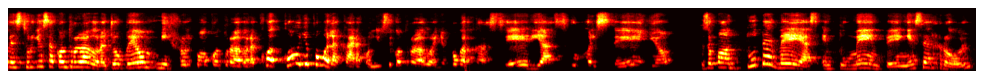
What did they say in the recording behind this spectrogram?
destruyo esa controladora? Yo veo mi rol como controladora. ¿Cómo yo pongo la cara cuando yo soy controladora? Yo pongo la cara seria, sujo el ceño. Entonces, cuando tú te veas en tu mente en ese rol,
